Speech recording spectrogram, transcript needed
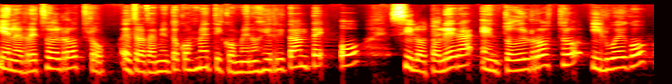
y en el resto del rostro el tratamiento cosmético menos irritante o si lo tolera en todo el rostro y luego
